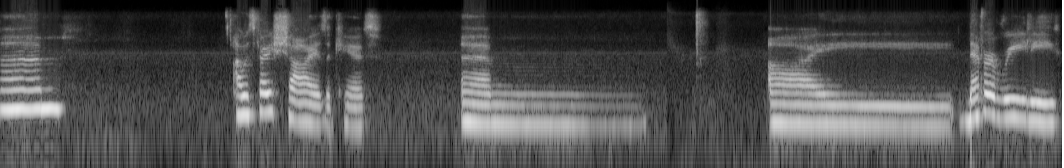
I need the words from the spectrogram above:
Um, I was very shy as a kid. Um, I never really.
